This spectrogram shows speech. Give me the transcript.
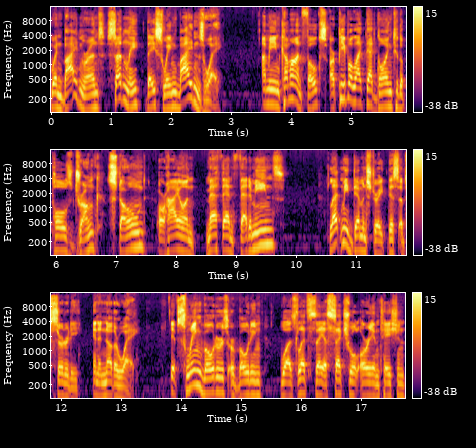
when Biden runs, suddenly they swing Biden's way. I mean, come on, folks. Are people like that going to the polls drunk, stoned, or high on methamphetamines? Let me demonstrate this absurdity in another way. If swing voters or voting was, let's say, a sexual orientation,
